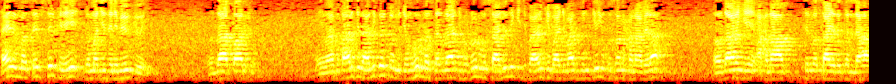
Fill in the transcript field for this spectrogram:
سید المسجد صرف ہے جو مسجد نبی کی ہوئی. دا پار امام بخاری کی ذکر کر جمهور مسجدار جو فطور مساجد کی چھپائی کی واجبات من کی خصوصا حنابلہ اور دارنگے احناب پھر مساجد کلہا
